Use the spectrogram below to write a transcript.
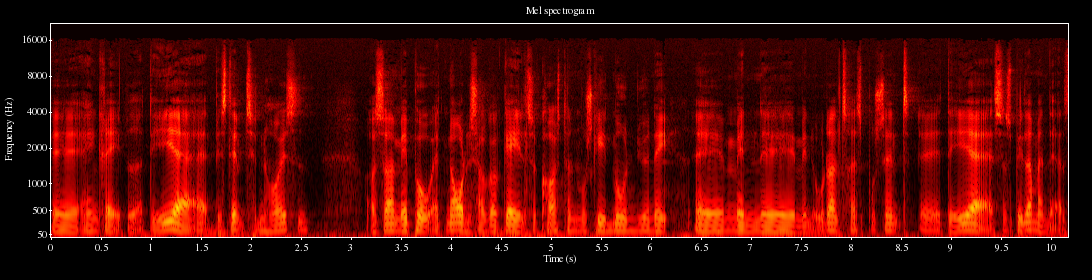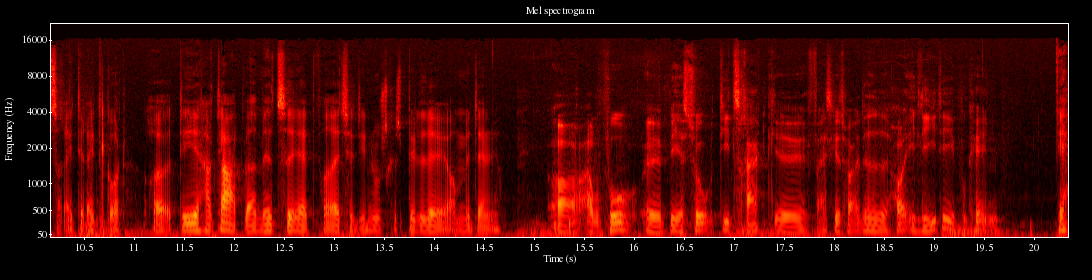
øh, angrebet, og det er bestemt til den høje side. Og så er jeg med på, at når det så går galt, så koster det måske et mål ny og næ. Øh, men, øh, men 58 procent, øh, det er, så spiller man det altså rigtig, rigtig godt. Og det har klart været med til, at Fredericia de nu skal spille øh, om medalje. Og apropos øh, BSH, de trak øh, faktisk et højt, der hedder høj elite i pokalen. Ja,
